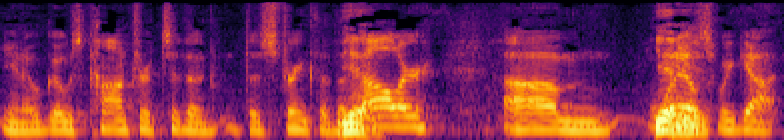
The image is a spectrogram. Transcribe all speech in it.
you know, goes contra to the the strength of the Yeah. dollar. Um, Yeah, what else we got?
